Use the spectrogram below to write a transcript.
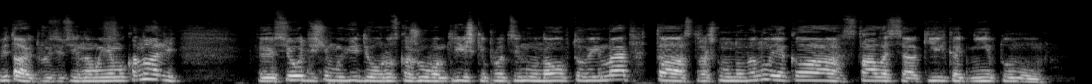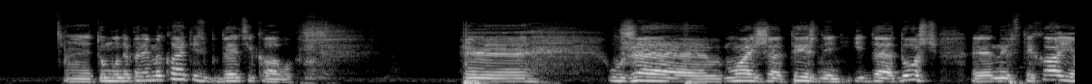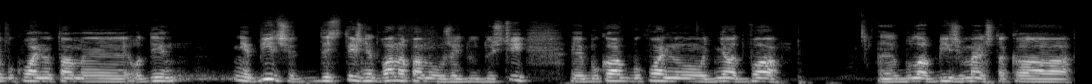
Вітаю, друзі, всіх на моєму каналі. Е, В сьогоднішньому відео розкажу вам трішки про ціну на оптовий мед та страшну новину, яка сталася кілька днів тому. Е, Тому не перемикайтесь, буде цікаво. Е, Уже майже тиждень іде дощ, не встихає, буквально там один, ні, більше, десь тижня-два, напевно, вже йдуть дощі. Буквально дня-два була більш-менш така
